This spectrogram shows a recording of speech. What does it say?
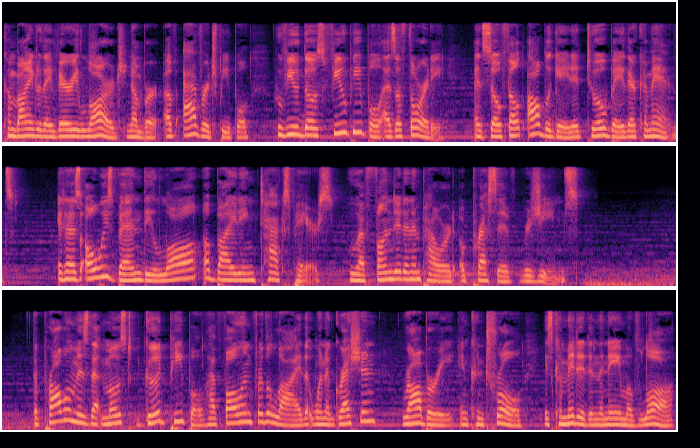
combined with a very large number of average people who viewed those few people as authority and so felt obligated to obey their commands. It has always been the law abiding taxpayers who have funded and empowered oppressive regimes. The problem is that most good people have fallen for the lie that when aggression, robbery, and control is committed in the name of law,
